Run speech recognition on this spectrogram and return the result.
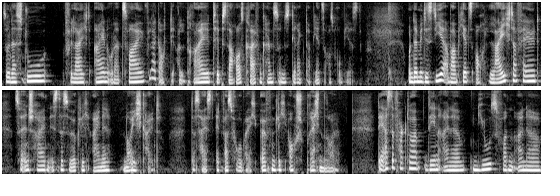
sodass du vielleicht ein oder zwei, vielleicht auch die, alle drei Tipps da rausgreifen kannst und es direkt ab jetzt ausprobierst. Und damit es dir aber ab jetzt auch leichter fällt zu entscheiden, ist das wirklich eine Neuigkeit. Das heißt etwas, worüber ich öffentlich auch sprechen soll. Der erste Faktor, den eine News von einer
